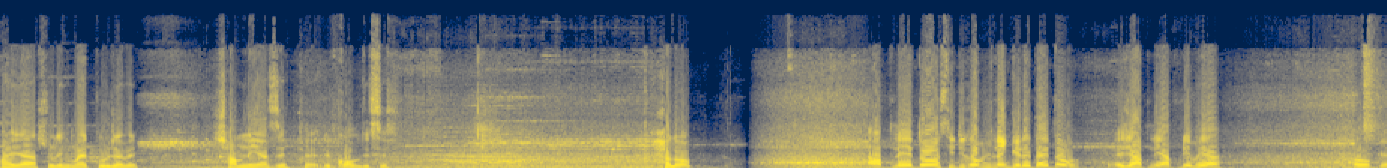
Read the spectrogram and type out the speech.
ভাইয়া আসলে হিমায়তপুর যাবে। সামনেই আছে কল দিছে। হ্যালো আপনি তো সিটি কর্পোরেশনের গেটে তাই তো? এই যে আপনি আপনি ভাইয়া? ওকে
